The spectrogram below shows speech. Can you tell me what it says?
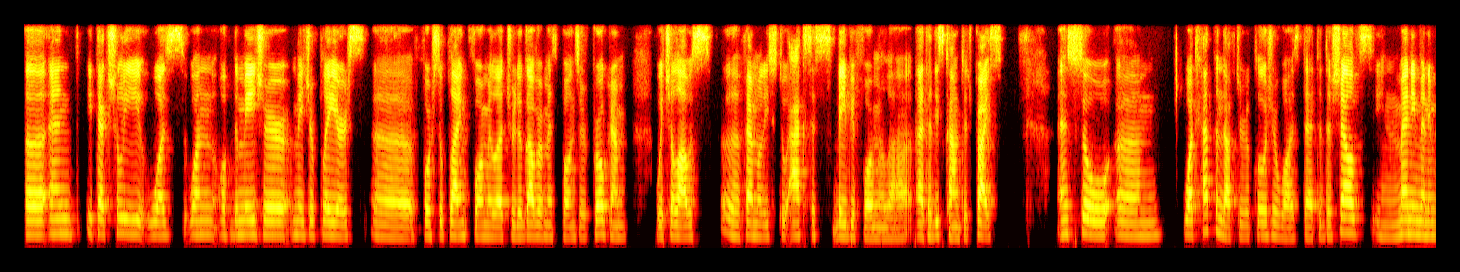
Uh, and it actually was one of the major major players uh, for supplying formula through the government-sponsored program, which allows uh, families to access baby formula at a discounted price. And so um, what happened after the closure was that the shelves in many, many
